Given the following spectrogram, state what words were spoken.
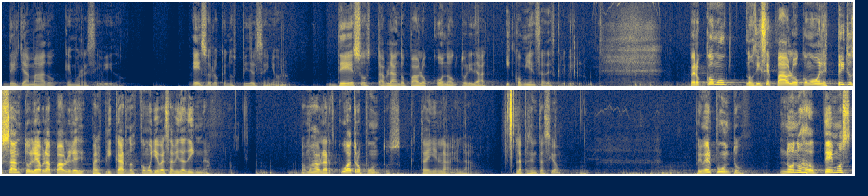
del llamado que hemos recibido. Eso es lo que nos pide el Señor. De eso está hablando Pablo con autoridad y comienza a describirlo. Pero ¿cómo nos dice Pablo, cómo el Espíritu Santo le habla a Pablo para explicarnos cómo llevar esa vida digna? Vamos a hablar cuatro puntos, que está ahí en la, en la la presentación. Primer punto, no nos adoptemos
